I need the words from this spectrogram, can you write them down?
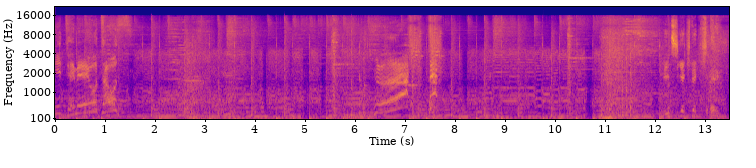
にてめえを倒す一撃で決める。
